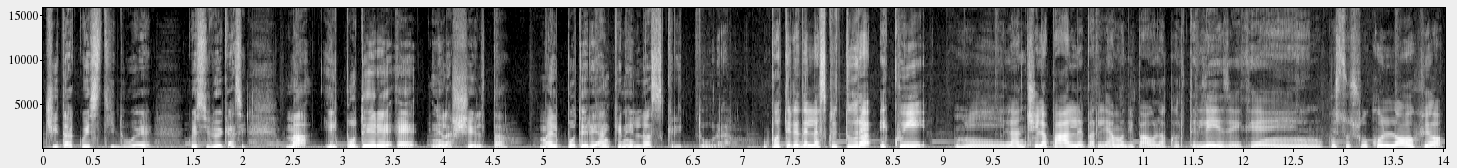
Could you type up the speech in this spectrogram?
cita questi due, questi due casi. Ma il potere è nella scelta? ma il potere anche nella scrittura. Il potere della scrittura e qui mi lanci la palla e parliamo di Paola Cortellesi che in questo suo colloquio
